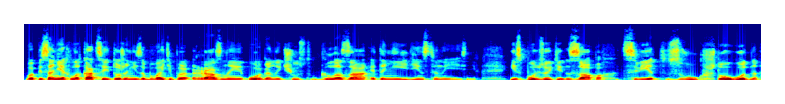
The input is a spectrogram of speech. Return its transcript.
В описаниях локаций тоже не забывайте про разные органы чувств. Глаза это не единственные из них. Используйте запах, цвет, звук, что угодно.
